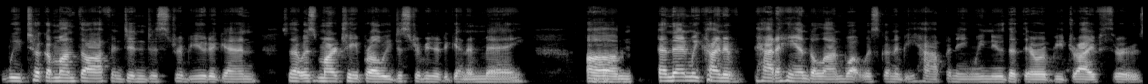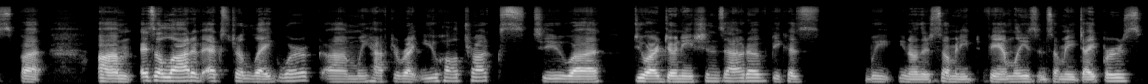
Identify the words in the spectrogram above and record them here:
we took a month off and didn't distribute again. So, that was March, April. We distributed again in May. Um, and then we kind of had a handle on what was going to be happening. We knew that there would be drive throughs, but um, it's a lot of extra legwork. Um, we have to rent U-Haul trucks to uh, do our donations out of because we, you know, there's so many families and so many diapers.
